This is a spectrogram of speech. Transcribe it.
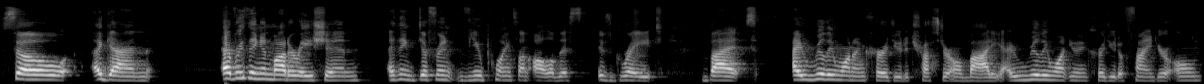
So, again, everything in moderation. I think different viewpoints on all of this is great, but I really want to encourage you to trust your own body. I really want you to encourage you to find your own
